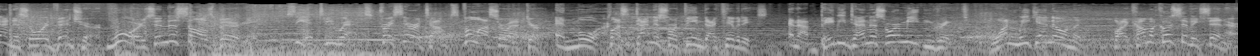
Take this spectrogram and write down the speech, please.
Dinosaur Adventure roars into Salisbury. See a T Rex, Triceratops, Velociraptor, and more. Plus dinosaur themed activities and a baby dinosaur meet and greet. One weekend only. Wicomico Civic Center.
